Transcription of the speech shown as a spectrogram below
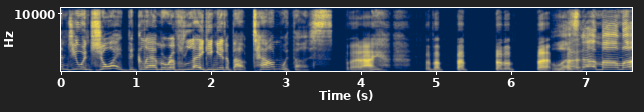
And you enjoyed the glamour of legging it about town with us. But I. But, but, but, but, but, but, What's that, mama?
